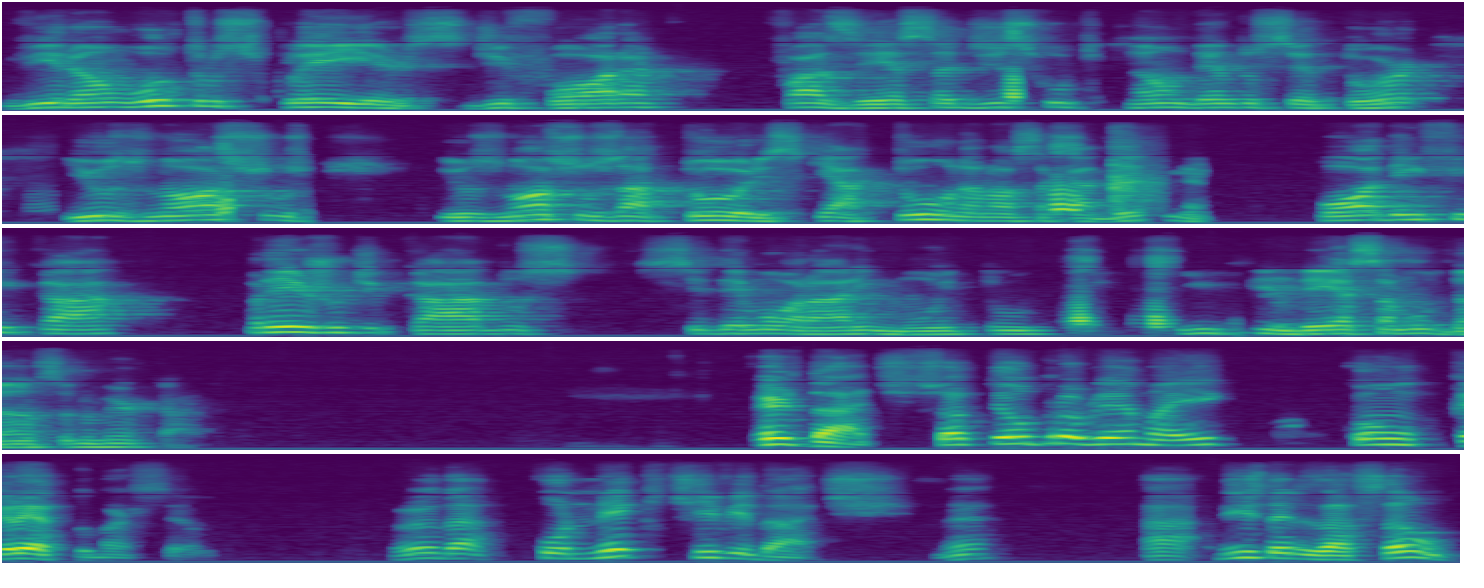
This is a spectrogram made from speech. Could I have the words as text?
virão outros players de fora fazer essa disrupção dentro do setor e os nossos e os nossos atores que atuam na nossa cadeia podem ficar prejudicados se demorarem muito em entender essa mudança no mercado. Verdade. Só que tem um problema aí concreto, Marcelo. O problema da conectividade. Né? A digitalização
